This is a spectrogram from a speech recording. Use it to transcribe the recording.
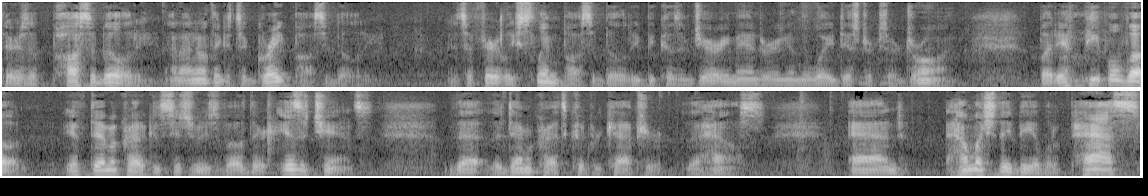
there's a possibility, and I don't think it's a great possibility. It's a fairly slim possibility because of gerrymandering and the way districts are drawn. But if people vote, if Democratic constituencies vote, there is a chance that the Democrats could recapture the House. And how much they'd be able to pass,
